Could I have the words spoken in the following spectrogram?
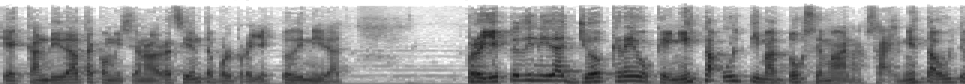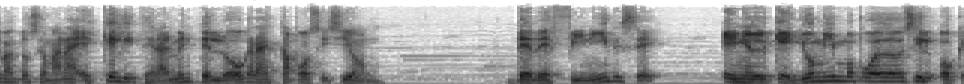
que es candidata a comisionado residente por Proyecto Dignidad. Proyecto Dignidad, yo creo que en estas últimas dos semanas, o sea, en estas últimas dos semanas, es que literalmente logra esta posición de definirse en el que yo mismo puedo decir, ok,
